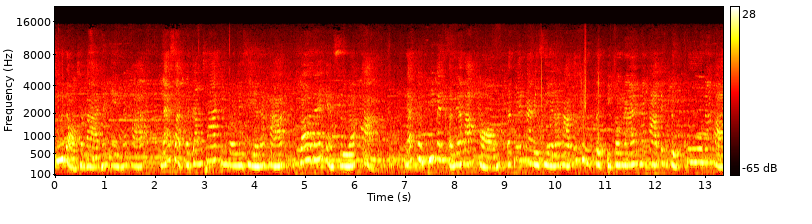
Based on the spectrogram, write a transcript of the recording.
ชื่อดอกชบานั่นเองนะคะ และสัตว์ประจำชาติอินโดนีเซียนะคะ ก็ได้แก่เสือ ของประเทศมาเลเซียนะคะ ก็คือตึกปิโกนัสนะคะ เป็นตึกคู่นะคะ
